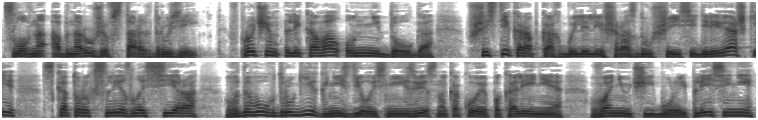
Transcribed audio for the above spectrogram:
словно обнаружив старых друзей. Впрочем, ликовал он недолго. В шести коробках были лишь раздувшиеся деревяшки, с которых слезла сера, в двух других гнездилось неизвестно какое поколение вонючей бурой плесени,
